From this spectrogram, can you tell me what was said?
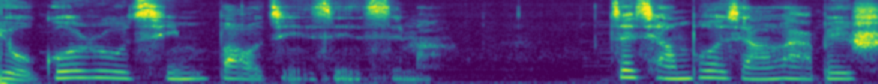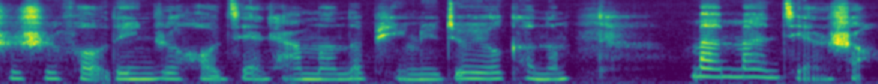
有过入侵报警信息吗？在强迫想法被事实否定之后，检查门的频率就有可能慢慢减少。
